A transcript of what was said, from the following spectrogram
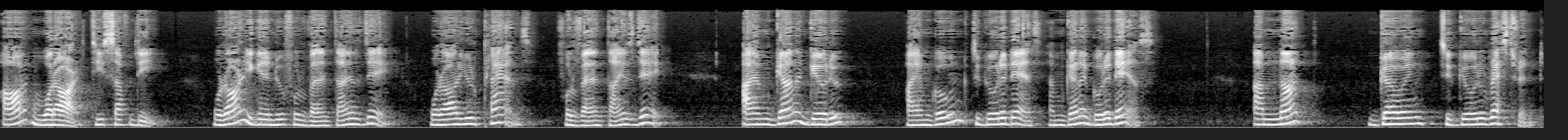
are, what are, T sub D. What are you gonna do for Valentine's Day? What are your plans for Valentine's Day? I am gonna go to, I am going to go to dance. I'm gonna go to dance. I'm not going to go to restaurant.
